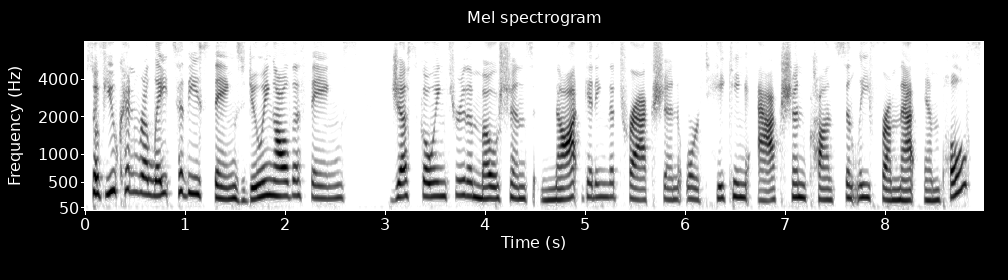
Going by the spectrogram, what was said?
So, if you can relate to these things, doing all the things, just going through the motions, not getting the traction, or taking action constantly from that impulse,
